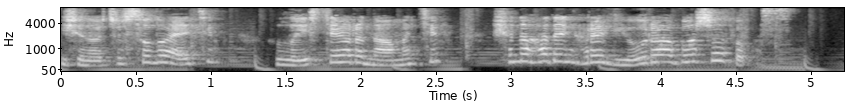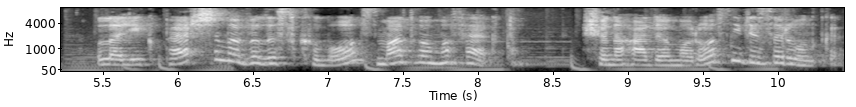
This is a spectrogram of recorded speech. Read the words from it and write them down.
і жіночих силуетів, листя й орнаментів, що нагадують гравюри або живопис. Лалік першими ввели скло з матовим ефектом, що нагадує морозні візерунки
